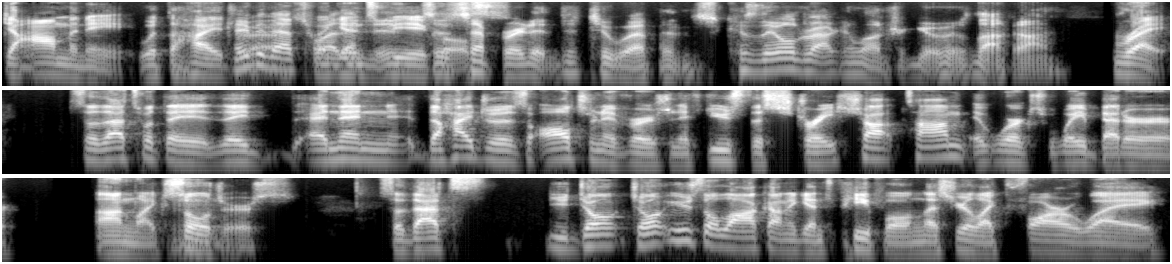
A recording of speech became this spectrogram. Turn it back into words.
dominate with the Hydra. Maybe that's why they against did to vehicles. separate it into two weapons because the old rocket launcher goes lock on. Right. So that's what they they and then the Hydra's alternate version. If you use the straight shot, Tom, it works way better on like Mm. soldiers. So that's you don't don't use the lock on against people unless you're like far away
